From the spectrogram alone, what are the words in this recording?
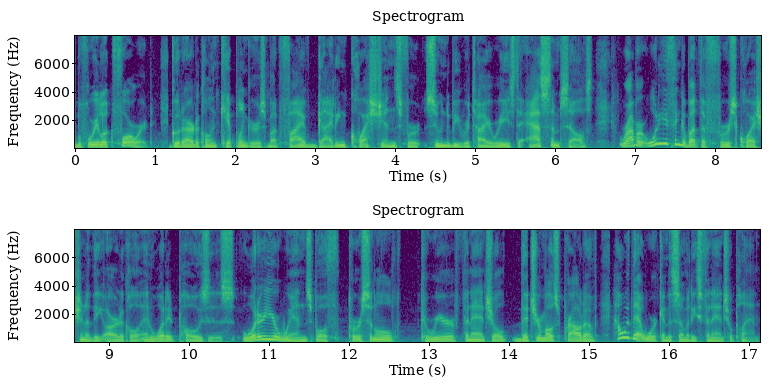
before you look forward. Good article in Kiplinger's about five guiding questions for soon to be retirees to ask themselves. Robert, what do you think about the first question of the article and what it poses? What are your wins, both personal, career, financial, that you're most proud of. How would that work into somebody's financial plan?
